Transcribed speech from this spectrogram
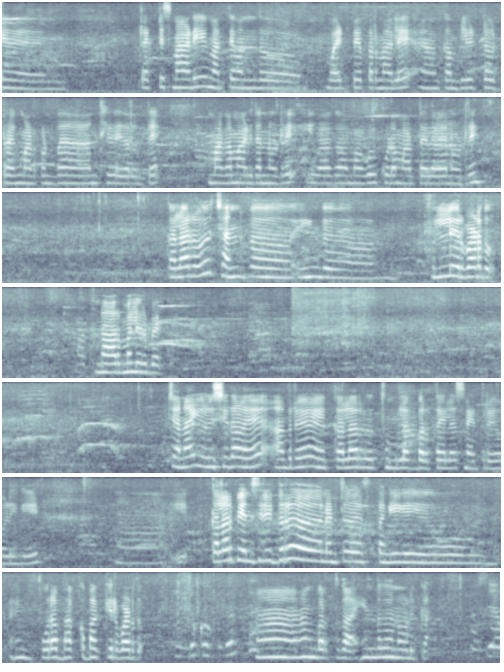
ಪ್ರಾಕ್ಟೀಸ್ ಮಾಡಿ ಮತ್ತೆ ಒಂದು ವೈಟ್ ಪೇಪರ್ ಮೇಲೆ ಕಂಪ್ಲೀಟ್ ಡ್ರಾಯಿಂಗ್ ಮಾಡ್ಕೊಂಡು ಬಾ ಅಂತ ಹೇಳಿದಾರಂತೆ. ಮಗ ಮಾಡಿದಾನೆ ನೋಡ್ರಿ ಇವಾಗ ಮಗಳು ಕೂಡ ಮಾಡ್ತಾ ಇದ್ದಾಳೆ ನೋಡ್ರಿ. ಕಲರು ಚಂದ ಹಿಂಗೆ ಫುಲ್ ಇರಬಾರ್ದು. ನಾರ್ಮಲ್ ಇರಬೇಕು. ಚೆನ್ನಾಗಿ ಇಳಿಸಿದಾಳೆ ಆದರೆ ಕಲರ್ ತುಂಬಲಕ್ಕೆ ಬರ್ತಾ ಇಲ್ಲ ಸ್ನೇಹಿತರೆ ಅವಳಿಗೆ. ಕಲರ್ ಪೆನ್ಸಿಲ್ ಇದ್ರೆ ನಡೀತದೆ ತಂಗಿಗೆ ಹಿಂಗೆ ಪೂರ ಭಕ್ ಭಕ್ ಇರಬಾರ್ದು. ಹಾಂ ಹಂಗೆ ಬರ್ತದ ಹಿಂದೆ ನೋಡಿಕ.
